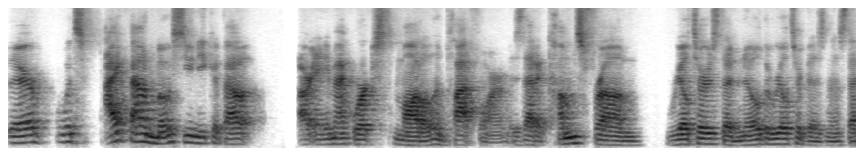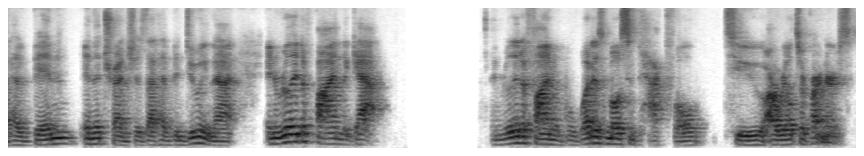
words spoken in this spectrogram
they're what's I found most unique about our AnnieMac Works model and platform is that it comes from realtors that know the realtor business, that have been in the trenches, that have been doing that, and really define the gap and really define what is most impactful to our realtor partners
